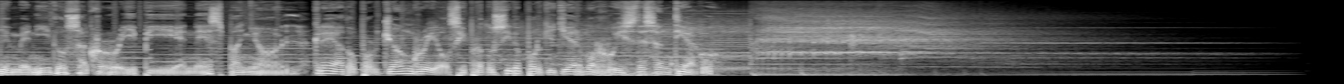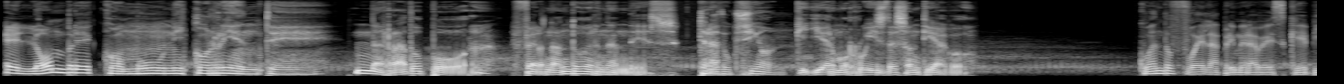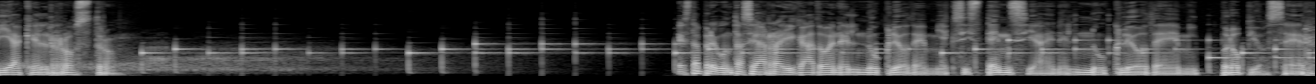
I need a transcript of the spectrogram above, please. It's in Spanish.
Bienvenidos a Creepy en español, creado por John Grills y producido por Guillermo Ruiz de Santiago. El hombre común y corriente, narrado por Fernando Hernández. Traducción, Guillermo Ruiz de Santiago. ¿Cuándo fue la primera vez que vi aquel rostro? Esta pregunta se ha arraigado en el núcleo de mi existencia, en el núcleo de mi propio ser.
